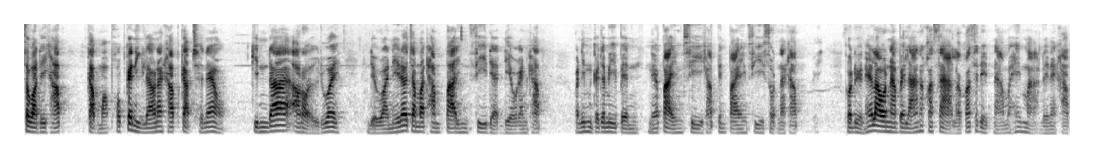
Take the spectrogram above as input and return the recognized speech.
สวัสดีครับ กลับมาพบกันอีกแล้วนะครับ กับช anel กินได้อร่อยด้วย เดี๋ยววันนี้เราจะมาทำปลาอินทรีแดดเดียวกันครับ วันนี้มันก็จะมีเป็นเนื้อปลาอินทรีครับเป็นปลาอินทรีสดนะครับก่อนอื่นให้เรานำไปล้างทำความสะอาดแล้วก็เสด็จน้ำมาให้หมาดเลยนะครับ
